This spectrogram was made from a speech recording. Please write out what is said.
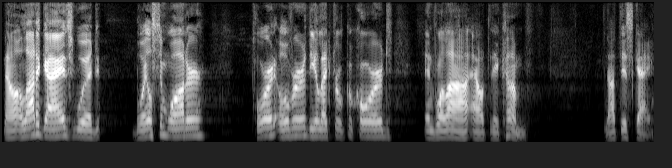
Now, a lot of guys would boil some water, pour it over the electrical cord, and voila, out they come. Not this guy.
